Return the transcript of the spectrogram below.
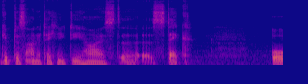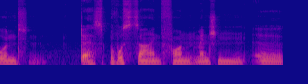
gibt es eine Technik, die heißt äh, Stack. Und das Bewusstsein von Menschen äh,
